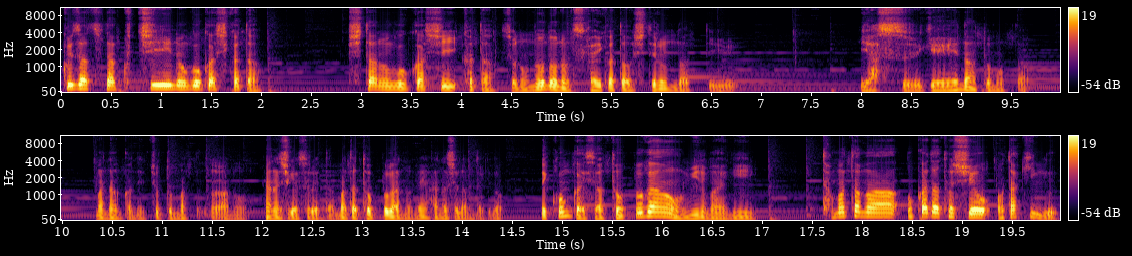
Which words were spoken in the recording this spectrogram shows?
複雑な口の動かし方、舌の動かし方、その喉の使い方をしてるんだっていう。いや、すげえなと思った。まあなんかね、ちょっとま、あの、話がそれた。またトップガンのね、話なんだけど。で、今回さ、トップガンを見る前に、たまたま岡田敏夫、オタキング。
